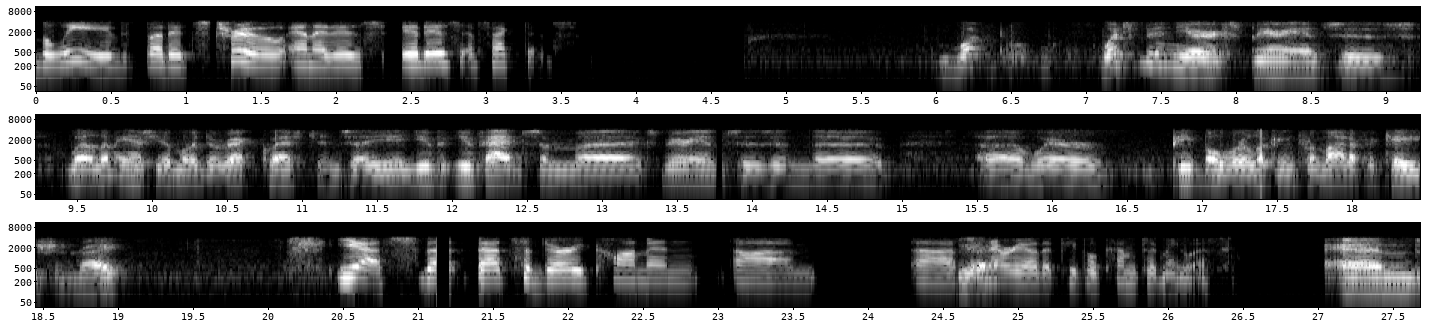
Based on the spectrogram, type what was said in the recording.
believe but it's true and it is it is effective what what's been your experiences well, let me ask you a more direct question. So you, have you've, you've had some uh, experiences in the, uh, where people were looking for modification, right? Yes, that that's a very common um, uh, yeah. scenario that people come to me with. And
